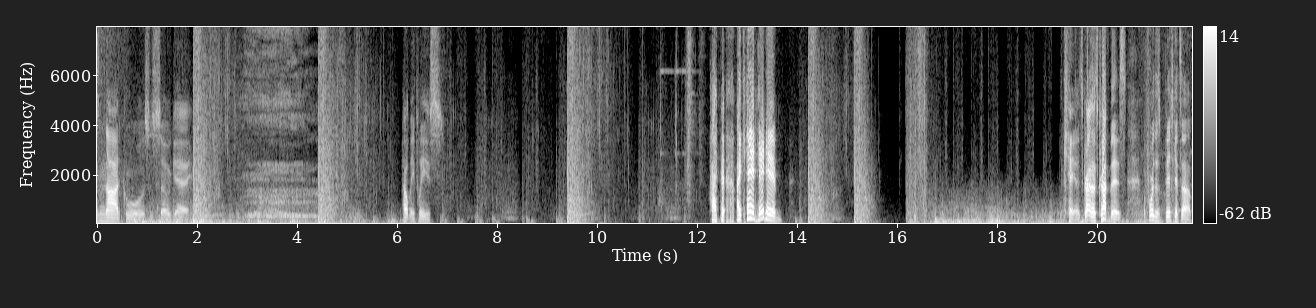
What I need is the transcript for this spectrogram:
Is not cool. This is so gay. Help me, please. I, I can't hit him! Okay, let's grab let's grab this before this bitch gets up.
